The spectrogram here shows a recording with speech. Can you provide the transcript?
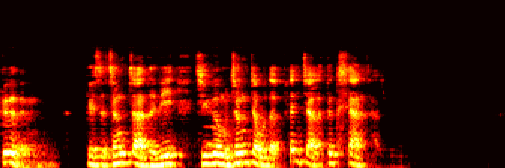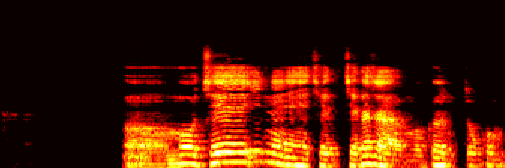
그래 되는 겁니다. 그래서 정자들이 지금은 정자보다 편자가 득세한 사주입니다. 어, 뭐, 제 인의 제, 제다자, 뭐, 그건 조금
